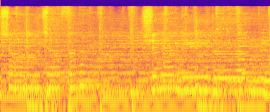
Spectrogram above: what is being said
受这份旋律的冷漠。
